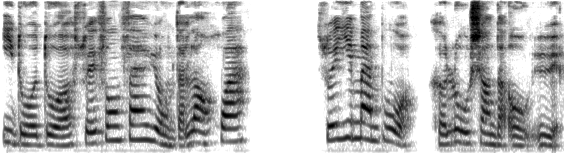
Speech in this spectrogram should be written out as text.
一朵朵随风翻涌的浪花，随意漫步和路上的偶遇。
